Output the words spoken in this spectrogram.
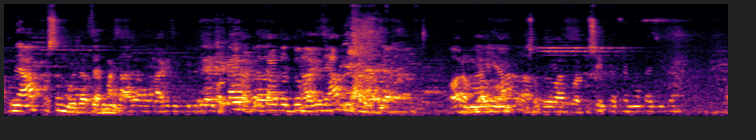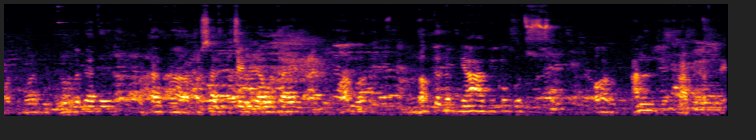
अपने आप प्रसन्न हो जाता है मन। प्रकार का एकदम अपने आप निकल जाता है। और हमारे यहाँ शुक्रवार को अभिषेक करते हैं माता जी का और दोपहर को भोग लगाते हैं प्रसाद प्रसाद खिचड़ी का होता है। और भक्त लोग यहाँ आके को बहुत सुख और आनंद प्राप्त करते हैं।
